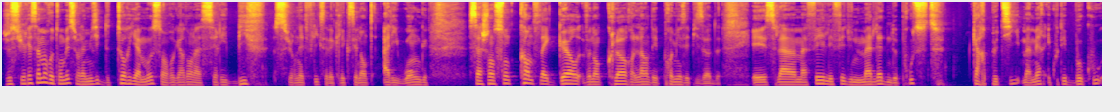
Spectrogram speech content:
Je suis récemment retombé sur la musique de Tori Amos en regardant la série Beef sur Netflix avec l'excellente Ali Wong. Sa chanson Cornflake Girl venant clore l'un des premiers épisodes. Et cela m'a fait l'effet d'une Madeleine de Proust, car petit, ma mère écoutait beaucoup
